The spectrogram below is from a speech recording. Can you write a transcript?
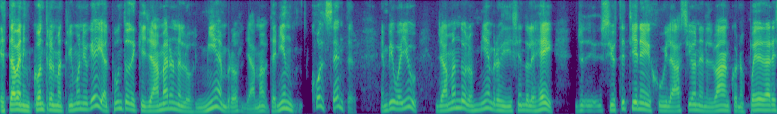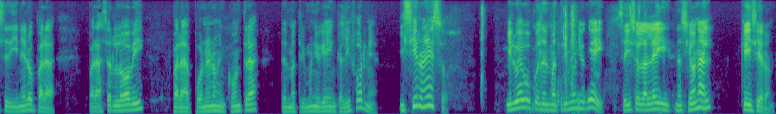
estaban en contra del matrimonio gay al punto de que llamaron a los miembros, llama- tenían call center en BYU, llamando a los miembros y diciéndoles, hey, yo- si usted tiene jubilación en el banco, nos puede dar ese dinero para, para hacer lobby, para ponernos en contra del matrimonio gay en California. Hicieron eso. Y luego con el matrimonio gay se hizo la ley nacional, ¿qué hicieron?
